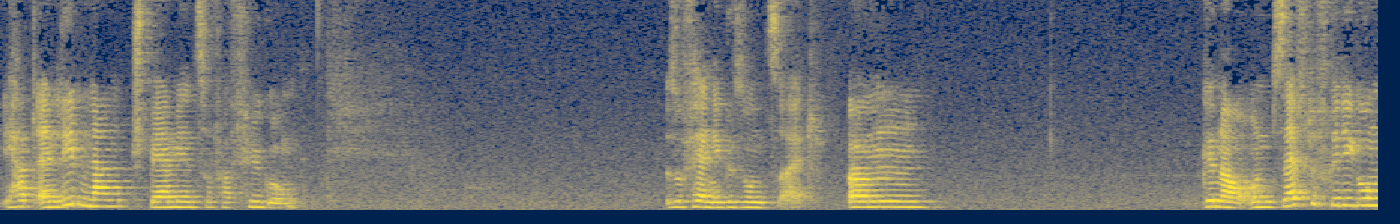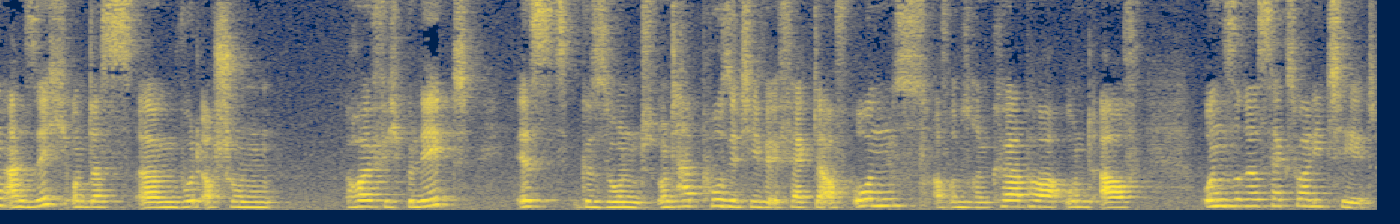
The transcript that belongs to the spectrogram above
Ihr habt ein Leben lang Spermien zur Verfügung. Sofern ihr gesund seid. Ähm, Genau, und Selbstbefriedigung an sich, und das ähm, wurde auch schon häufig belegt, ist gesund und hat positive Effekte auf uns, auf unseren Körper und auf unsere Sexualität.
